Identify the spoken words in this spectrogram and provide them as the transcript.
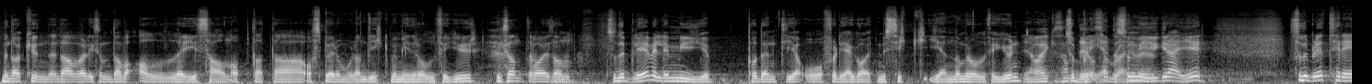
men da, kunne, da, var liksom, da var alle i salen opptatt av å spørre om hvordan det gikk med min rollefigur. Det sånn, så det ble veldig mye på den tida, og fordi jeg ga ut musikk gjennom rollefiguren, Ja, så ble det, det så mye det- greier. Så det ble tre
